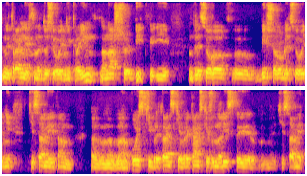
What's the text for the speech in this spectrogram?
нейтральних до сьогодні країн на наш бік. І для цього більше роблять сьогодні ті самі там польські, британські, американські журналісти, ті самі е,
